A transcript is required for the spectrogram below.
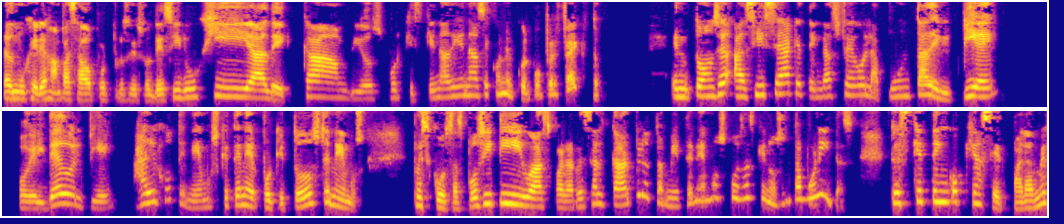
Las mujeres han pasado por procesos de cirugía, de cambios, porque es que nadie nace con el cuerpo perfecto. Entonces, así sea que tengas feo la punta del pie o del dedo del pie, algo tenemos que tener, porque todos tenemos pues cosas positivas para resaltar, pero también tenemos cosas que no son tan bonitas. Entonces, ¿qué tengo que hacer? Pararme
